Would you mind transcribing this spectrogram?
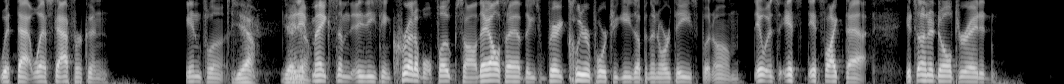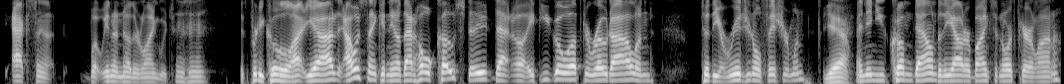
with that West African influence. yeah yeah, and yeah. it makes them these incredible folk songs. They also have these very clear Portuguese up in the Northeast, but um, it was it's it's like that. It's unadulterated accent, but in another language. mm-hmm. It's pretty cool. I, yeah, I, I was thinking, you know, that whole coast, dude. That uh, if you go up to Rhode Island to the original fishermen, yeah and then you come down to the Outer Banks of North Carolina,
